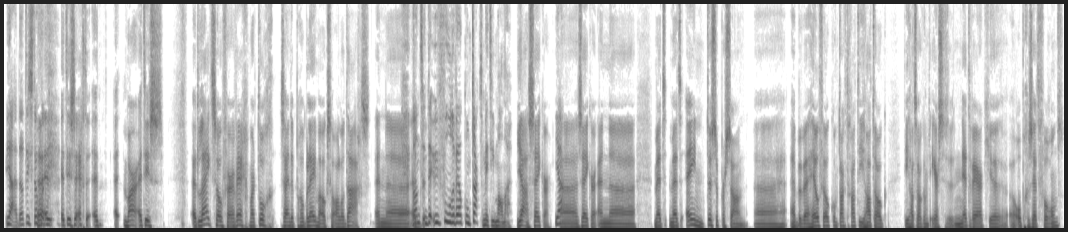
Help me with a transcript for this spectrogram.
Ja, dat is toch... Ja, een- het, het is echt... Het, het- maar het is... Het lijkt zo ver weg, maar toch zijn de problemen ook zo alledaags. En, eh, Want het- de- u voelde wel contact met die mannen. ja, zeker. Ja? Eh, zeker. En eh, met, met één tussenpersoon eh, hebben we heel veel contact gehad. Die had ook, die had ook het eerste netwerkje eh, opgezet voor ons.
